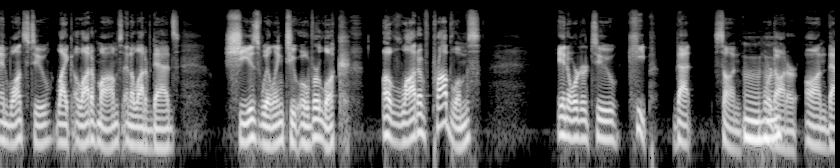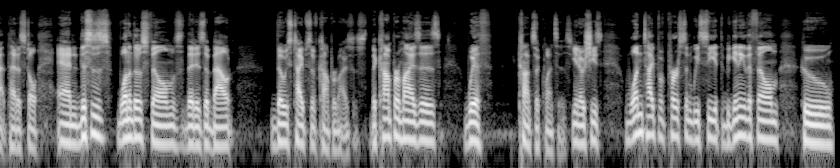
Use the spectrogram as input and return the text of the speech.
and wants to, like a lot of moms and a lot of dads, she is willing to overlook a lot of problems in order to keep that son or Mhm. daughter on that pedestal. And this is one of those films that is about those types of compromises. The compromises with consequences. You know, she's one type of person we see at the beginning of the film who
